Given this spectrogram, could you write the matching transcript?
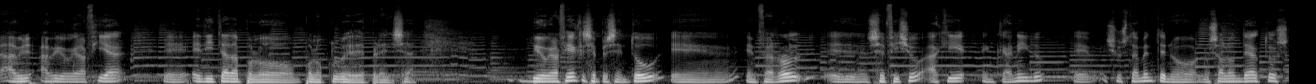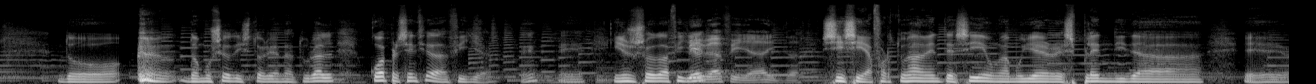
a, a biografía eh, editada polo, polo Clube de Prensa biografía que se presentou eh, en Ferrol eh, se fixou aquí en Canido eh, justamente no, no Salón de Actos do, do Museo de Historia Natural coa presencia da filla eh? Eh, e non só da filla Vive a filla ainda Sí, sí, afortunadamente sí, unha muller espléndida eh,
